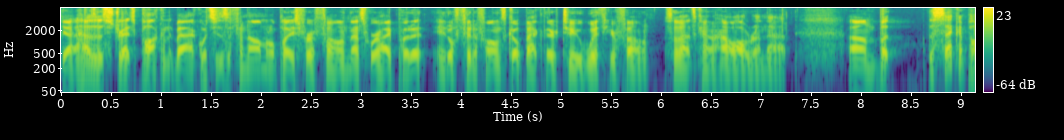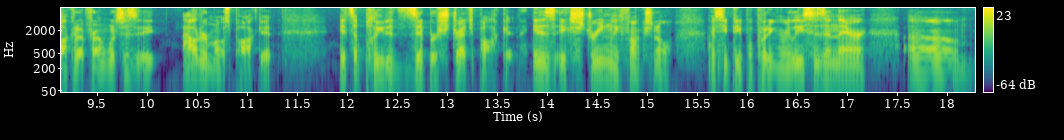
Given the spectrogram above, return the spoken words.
Yeah, it has a stretch pocket in the back, which is a phenomenal place for a phone. That's where I put it. It'll fit a phone scope back there too with your phone. So that's kind of how I'll run that. Um, but the second pocket up front, which is a outermost pocket, it's a pleated zipper stretch pocket. It is extremely functional. I see people putting releases in there, um,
